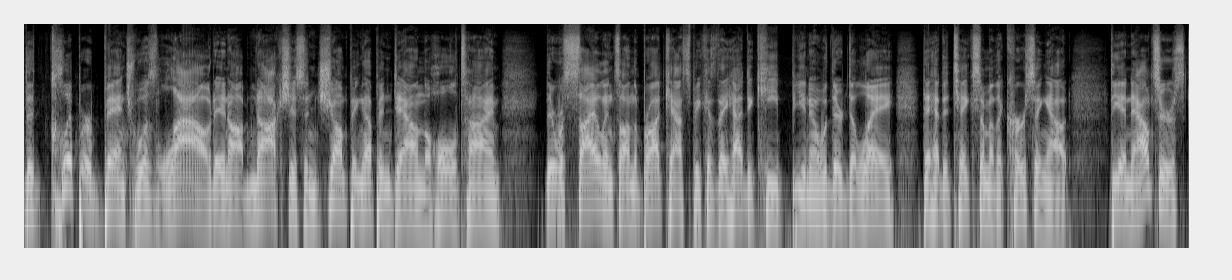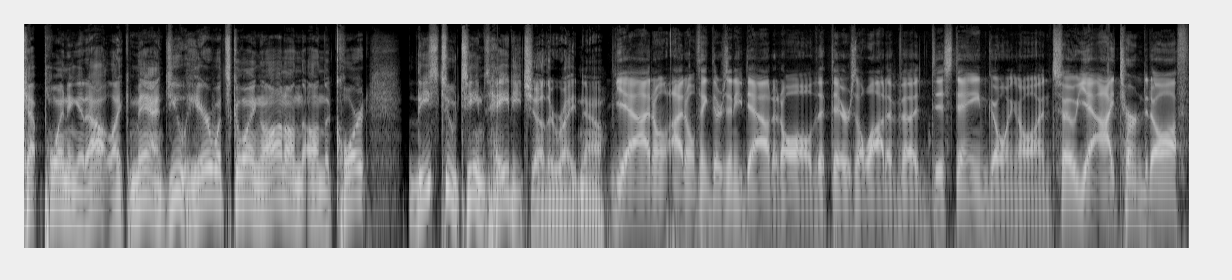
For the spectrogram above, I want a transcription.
The Clipper bench was loud and obnoxious and jumping up and down the whole time. There was silence on the broadcast because they had to keep, you know, with their delay, they had to take some of the cursing out. The announcers kept pointing it out, like, "Man, do you hear what's going on on on the court? These two teams hate each other right now." Yeah, I don't. I don't think there's any doubt at all that there's a lot of uh, disdain going on. So yeah, I turned it off.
